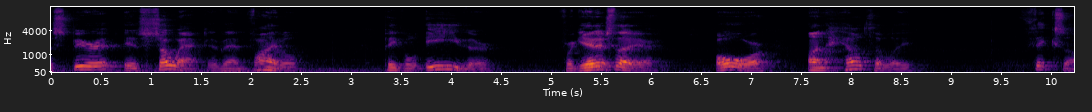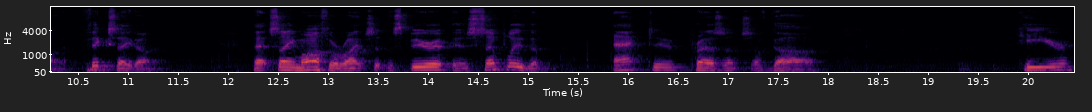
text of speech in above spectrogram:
the Spirit is so active and vital, people either forget it's there or unhealthily fix on it, fixate on it. That same author writes that the Spirit is simply the active presence of God here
